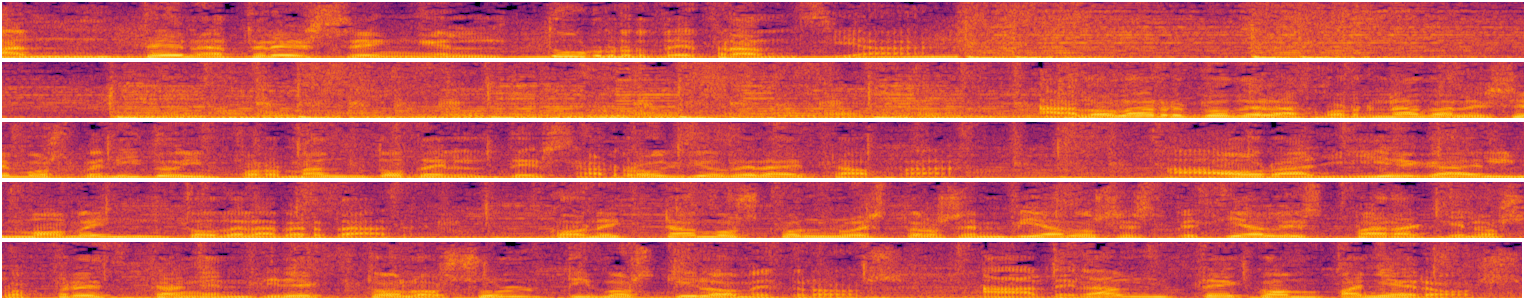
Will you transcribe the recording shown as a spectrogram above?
Antena 3 en el Tour de Francia. A lo largo de la jornada les hemos venido informando del desarrollo de la etapa. Ahora llega el momento de la verdad. Conectamos con nuestros enviados especiales para que nos ofrezcan en directo los últimos kilómetros. Adelante, compañeros.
